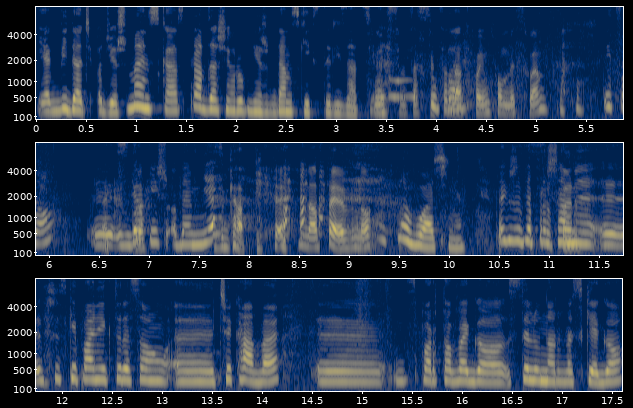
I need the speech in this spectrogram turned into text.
Jak widać, odzież męska sprawdza się również w damskich stylizacjach. Jestem zachwycona Super. Twoim pomysłem. I co? Ekstra. Zgapisz ode mnie? Zgapię, na pewno. No właśnie. Także zapraszamy y, wszystkie panie, które są y, ciekawe y, sportowego stylu norweskiego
